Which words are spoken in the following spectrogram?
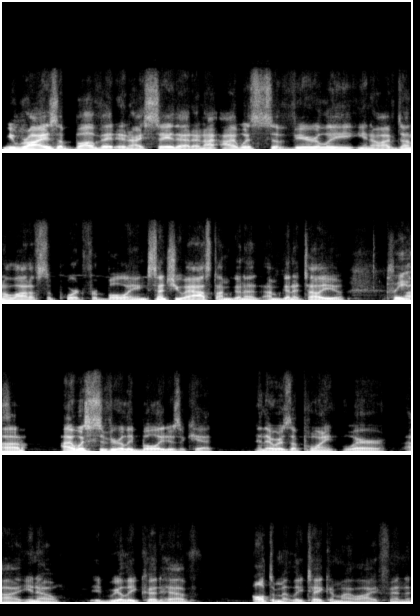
you rise above it and i say that and I, I was severely you know i've done a lot of support for bullying since you asked i'm gonna i'm gonna tell you please uh, i was severely bullied as a kid and there was a point where uh, you know it really could have ultimately taken my life and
